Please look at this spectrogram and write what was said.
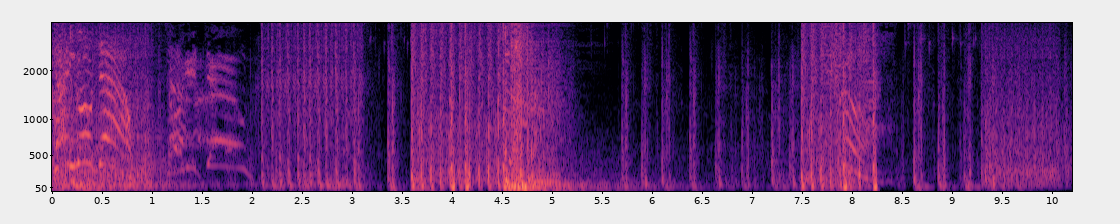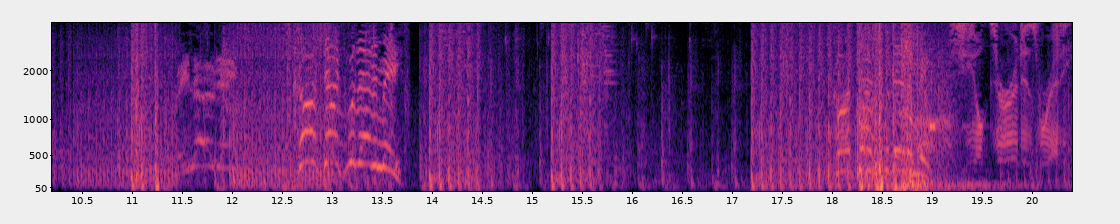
Tango down! Target down! Reloading! Contact with enemy! Contact with enemy! Shield turret is ready.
